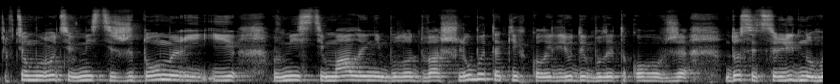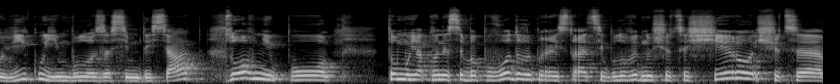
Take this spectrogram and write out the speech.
в цьому році в місті Житомирі і в місті Малині було два шлюби таких, коли люди були такого вже досить солідного віку, їм було за 70. Зовні по тому, як вони себе поводили при реєстрації, було видно, що це щиро, що це.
